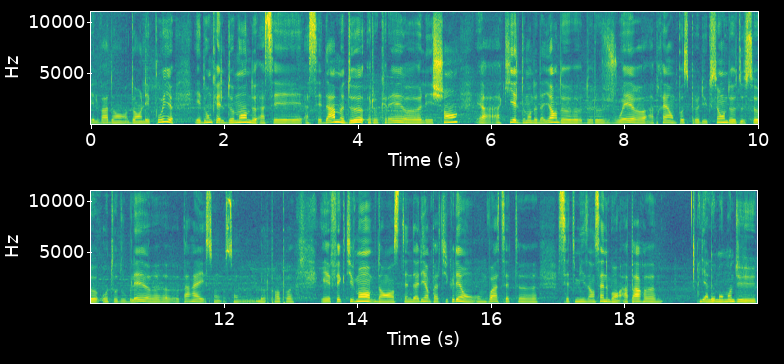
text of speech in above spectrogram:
elle, va dans, les Pouilles et donc elle demande à ces, dames de recréer euh, les chants à, qui elle demande d'ailleurs de, de rejouer euh, après en post-production, de, se auto-doubler euh, pareil, son, leur propre. Et effectivement, dans Stendhal en particulier, on, on voit cette, cette mise en scène. Bon, à part, il y a le moment du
